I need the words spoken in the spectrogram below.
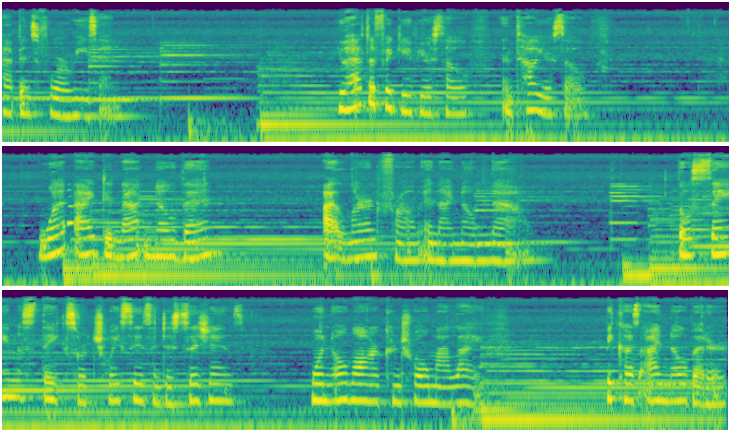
happens for a reason. You have to forgive yourself and tell yourself, what I did not know then, I learned from and I know now. Those same mistakes or choices and decisions will no longer control my life because I know better,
